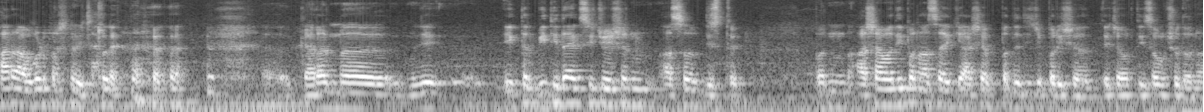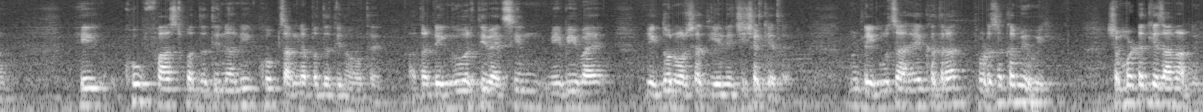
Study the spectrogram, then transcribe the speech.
फार अवघड प्रश्न विचारलाय. कारण म्हणजे एकतर भीतीदायक सिच्युएशन असं दिसतंय. पण आशावादी पण असं आहे की अशा पद्धतीची परिषद त्याच्यावरती संशोधनं हे खूप फास्ट पद्धतीनं आणि खूप चांगल्या पद्धतीनं होत आहेत. आता डेंग्यूवरती वॅक्सिन मे बी बाय एक दोन वर्षात येण्याची शक्यता आहे. मग डेंग्यूचा हे खतरा थोडंसं कमी होईल. शंभर टक्के जाणार नाही.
